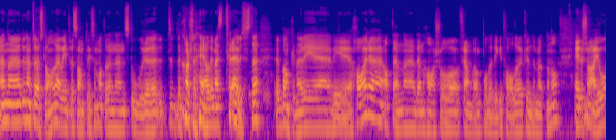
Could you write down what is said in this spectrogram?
Men uh, du nevnte Østlandet. Det er jo interessant liksom, at den, den, store den, Kanskje en av de mest trauste bankene vi, vi har, at den, den, har så framgang på de digitale kundemøtene nå. Ellers så er jo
